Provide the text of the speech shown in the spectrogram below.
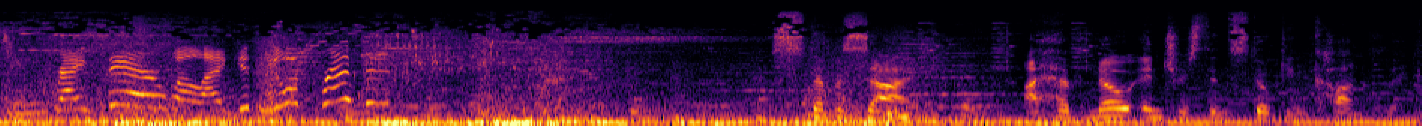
Stay right there while I give you a present! Step aside. I have no interest in stoking conflict.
